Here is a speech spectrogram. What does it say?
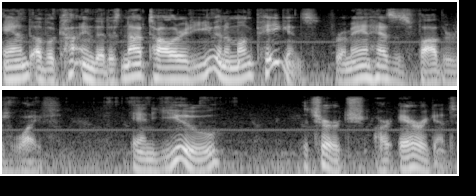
and of a kind that is not tolerated even among pagans, for a man has his father's wife. And you, the church, are arrogant.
